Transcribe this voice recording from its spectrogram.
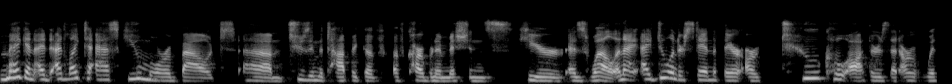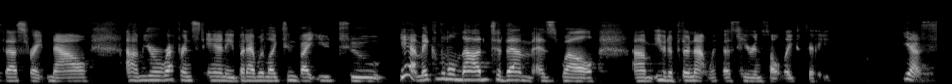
Megan, I'd, I'd like to ask you more about um, choosing the topic of, of carbon emissions here as well. And I, I do understand that there are two co-authors that aren't with us right now. Um, you referenced Annie, but I would like to invite you to, yeah, make a little nod to them as well, um, even if they're not with us here in Salt Lake City. Yes,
